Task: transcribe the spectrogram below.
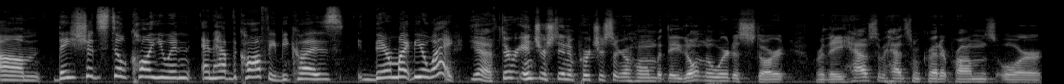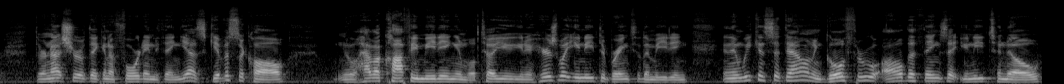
Um, they should still call you in and have the coffee because there might be a way. Yeah, if they're interested in purchasing a home but they don't know where to start, or they have some had some credit problems, or they're not sure if they can afford anything, yes, give us a call. We'll have a coffee meeting and we'll tell you, you know, here's what you need to bring to the meeting, and then we can sit down and go through all the things that you need to know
